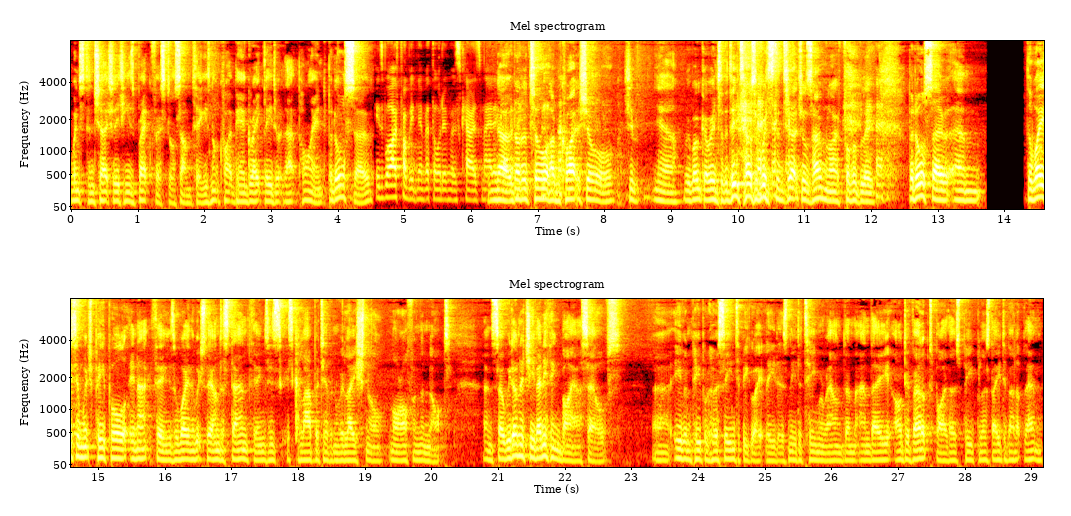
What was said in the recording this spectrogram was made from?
Winston Churchill eating his breakfast or something. He's not quite being a great leader at that point. But also, his wife probably never thought him as charismatic. No, not at all. I'm quite sure. She, yeah, we won't go into the details of Winston Churchill's home life probably, but also. Um, the ways in which people enact things, the way in which they understand things, is, is collaborative and relational more often than not. And so we don't achieve anything by ourselves. Uh, even people who are seen to be great leaders need a team around them, and they are developed by those people as they develop them.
